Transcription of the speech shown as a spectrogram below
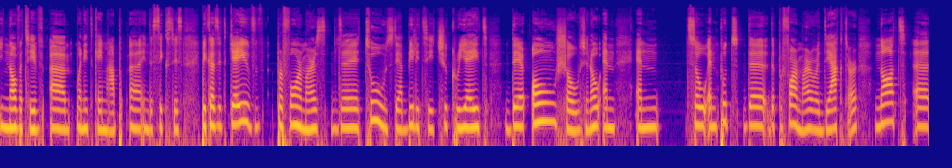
innovative um, when it came up uh, in the 60s because it gave performers the tools, the ability to create their own shows, you know, and and so and put the the performer or the actor not uh,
